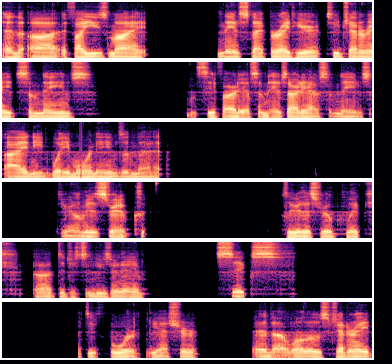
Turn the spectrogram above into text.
and uh if I use my name sniper right here to generate some names. Let's see if I already have some names. I already have some names. I need way more names than that. Here, let me just straight up cl clear this real quick. Uh, digits of username. Six. I do four. Yeah, sure. And uh, while those generate,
